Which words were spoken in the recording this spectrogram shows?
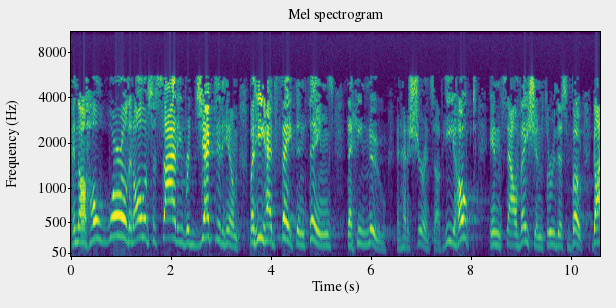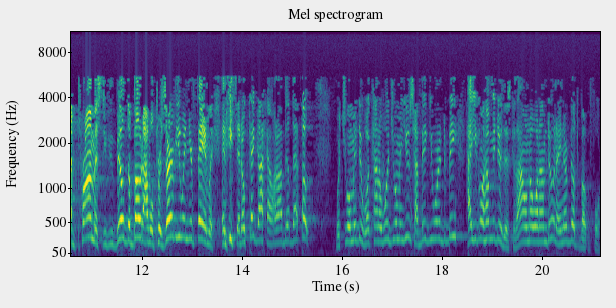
And the whole world and all of society rejected him, but he had faith in things that he knew and had assurance of. He hoped in salvation through this boat. God promised, if you build the boat, I will preserve you and your family. And he said, okay, God, how do I build that boat? What you want me to do? What kind of wood you want me to use? How big you want it to be? How you going to help me do this? Because I don't know what I'm doing. I ain't never built a boat before.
